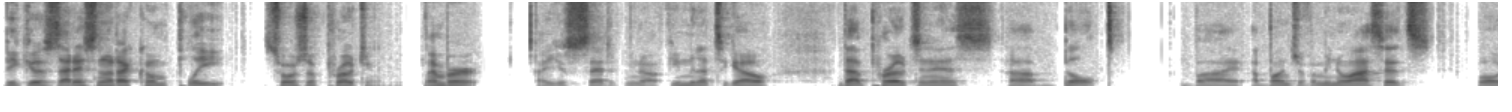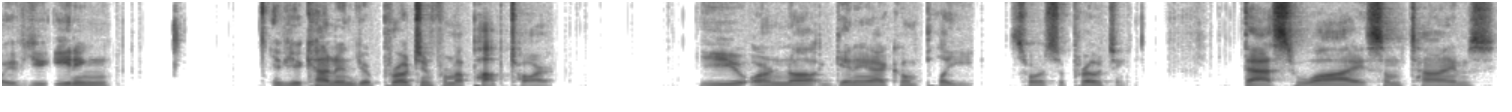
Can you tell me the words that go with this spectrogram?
because that is not a complete source of protein. Remember, I just said you know a few minutes ago that protein is uh, built by a bunch of amino acids. Well, if you're eating, if you're counting your protein from a Pop Tart, you are not getting a complete source of protein. That's why sometimes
